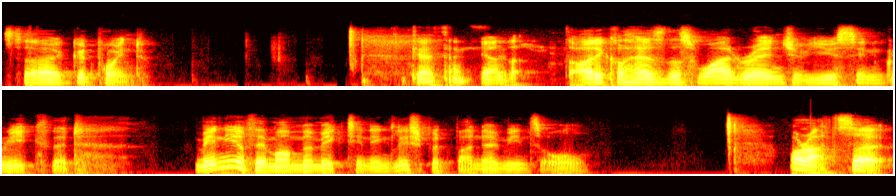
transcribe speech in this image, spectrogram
So, good point. Okay, thanks. Yeah, the, the article has this wide range of use in Greek that Many of them are mimicked in English, but by no means all. All right, so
